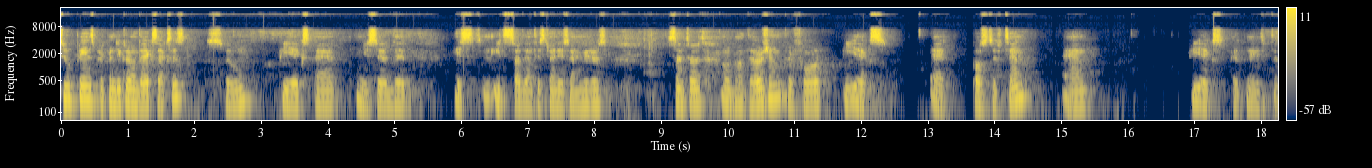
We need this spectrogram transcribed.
two planes perpendicular on the x-axis. So px at you said that its, its side length is 20 centimeters centered about the origin. Therefore px at positive 10 and px at negative 10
